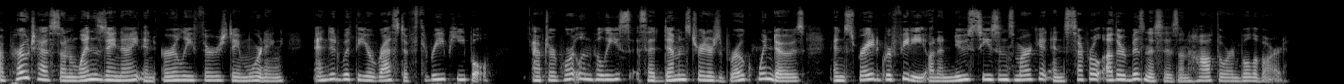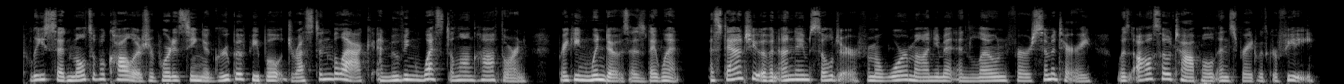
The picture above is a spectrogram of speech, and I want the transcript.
A protest on Wednesday night and early Thursday morning ended with the arrest of three people after Portland police said demonstrators broke windows and sprayed graffiti on a New Seasons market and several other businesses on Hawthorne Boulevard. Police said multiple callers reported seeing a group of people dressed in black and moving west along Hawthorne, breaking windows as they went. A statue of an unnamed soldier from a war monument in Lone Fir Cemetery was also toppled and sprayed with graffiti.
